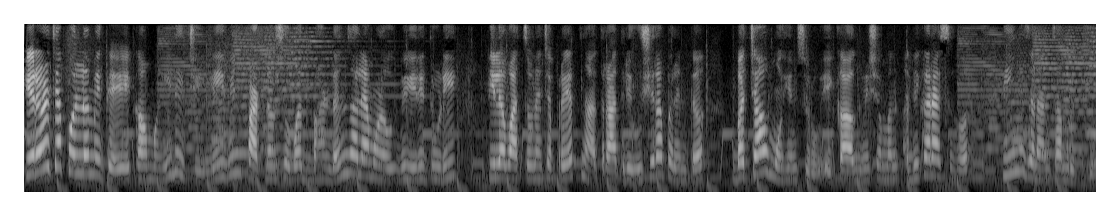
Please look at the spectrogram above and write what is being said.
केरळच्या कोल्लम येथे एका महिलेची लिव्ह इन पार्टनर सोबत भांडण झाल्यामुळे विहिरीत उडी तिला वाचवण्याच्या प्रयत्नात रात्री उशिरापर्यंत बचाव मोहीम सुरू. एका अग्निशमन अधिकाऱ्यासह तीन जणांचा मृत्यू.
